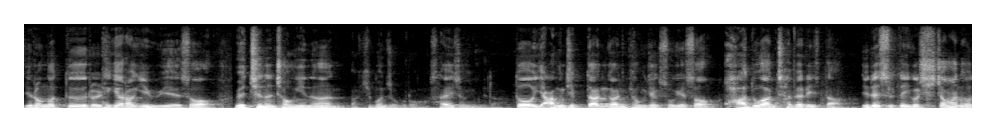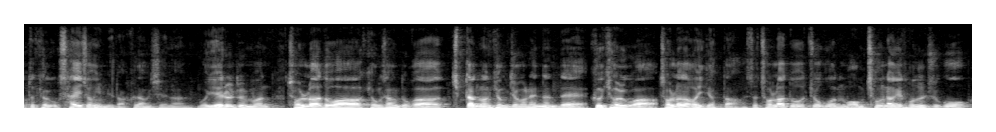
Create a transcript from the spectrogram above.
이런 것들을 해결하기 위해서 외치는 정의는 기본적으로 사회적입니다. 또 양 집단 간 경쟁 속에서 과도한 차별이 있다. 이랬을 때 이걸 시정하는 것도 결국 사회정입니다. 그 당시에는. 뭐 예를 들면 전라도와 경상도가 집단 간 경쟁을 했는데 그 결과 전라도가 이겼다. 그래서 전라도 쪽은 뭐 엄청나게 돈을 주고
